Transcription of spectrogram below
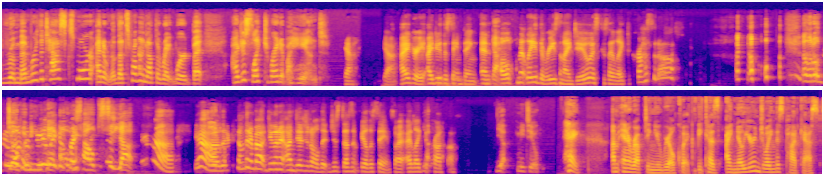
remember the tasks more. I don't know. That's probably not the right word, but I just like to write it by hand. Yeah. Yeah, I agree. I do the same thing. And yeah. ultimately, the reason I do is because I like to cross it off. I know. A little I dopamine hit always like, helps. Yeah. Yeah. Yeah. There's something about doing it on digital that just doesn't feel the same. So I, I like to cross off. Yep. Me too. Hey, I'm interrupting you real quick because I know you're enjoying this podcast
